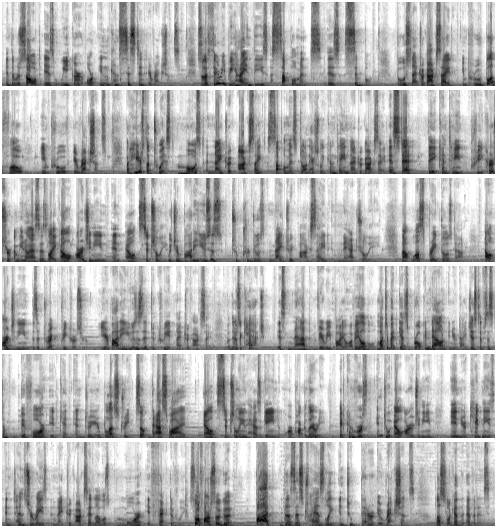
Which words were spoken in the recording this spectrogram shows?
And the result is weaker or inconsistent erections. So, the theory behind these supplements is simple boost nitric oxide, improve blood flow, improve erections. But here's the twist most nitric oxide supplements don't actually contain nitric oxide. Instead, they contain precursor amino acids like L-arginine and L-citrulline, which your body uses to produce nitric oxide naturally. Now, let's break those down. L-arginine is a direct precursor. Your body uses it to create nitric oxide, but there's a catch. It's not very bioavailable. Much of it gets broken down in your digestive system before it can enter your bloodstream. So that's why L-citrulline has gained more popularity. It converts into L-arginine in your kidneys and tends to raise nitric oxide levels more effectively. So far, so good. But does this translate into better erections? Let's look at the evidence.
